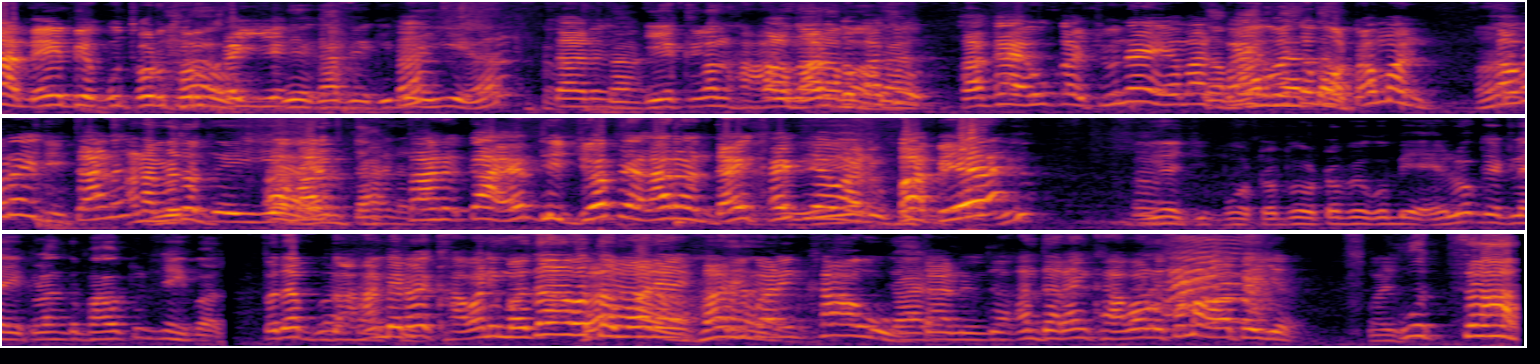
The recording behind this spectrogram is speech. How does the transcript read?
ના મેં ભેગું થોડું થોડું ખાઈએ. ભેગા ભેગી બેહીએ, હા? તારે એકલા ને તો પાછું હગા એવું કશું નહીં અમાર ભાઈ હોય તો મોટો મન. ખવડાવી દી તાને. અને અમે તો તો ઈ એમ તાને. તાને કાયમથી જો પેલા રંધાઈ ખાઈ લેવાનું. બા બે? મોટો મોટો ભેગો બેહેલો કે એટલે એકલા તો ભાવતું જ નહીં પાછું. બધા બહાર બેઠા ખાવાની મજા આવે તમારે. હરી ખાવું અંધારાઈ ખાવાનું શું આવે થઈ જાય? ઉત્સાહ.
